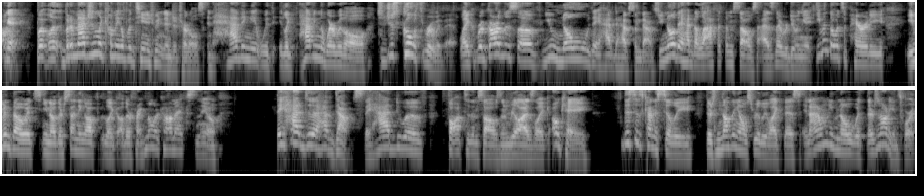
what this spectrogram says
okay but but imagine like coming up with Teenage Mutant Ninja Turtles and having it with like having the wherewithal to just go through with it. Like regardless of you know they had to have some doubts. You know they had to laugh at themselves as they were doing it, even though it's a parody, even though it's you know they're sending up like other Frank Miller comics. And, you know they had to have doubts. They had to have thought to themselves and realized like okay this is kind of silly. There's nothing else really like this, and I don't even know what there's an audience for it.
